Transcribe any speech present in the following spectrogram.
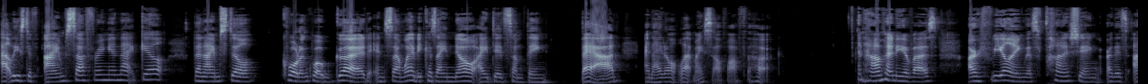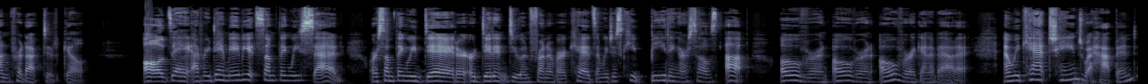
at least if I'm suffering in that guilt, then I'm still quote unquote good in some way because I know I did something bad and I don't let myself off the hook. And how many of us are feeling this punishing or this unproductive guilt? all day, every day. Maybe it's something we said or something we did or, or, didn't do in front of our kids. And we just keep beating ourselves up over and over and over again about it. And we can't change what happened.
